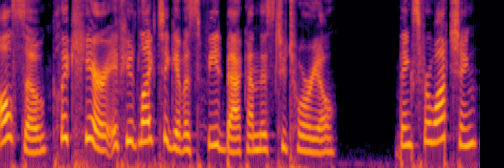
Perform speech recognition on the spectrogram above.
Also, click here if you'd like to give us feedback on this tutorial. Thanks for watching!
